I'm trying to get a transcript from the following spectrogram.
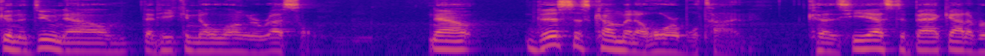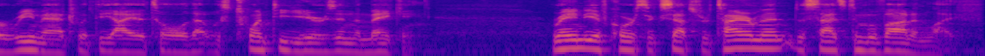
going to do now that he can no longer wrestle. Now, this has come at a horrible time because he has to back out of a rematch with the Ayatollah that was 20 years in the making. Randy, of course, accepts retirement, decides to move on in life,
